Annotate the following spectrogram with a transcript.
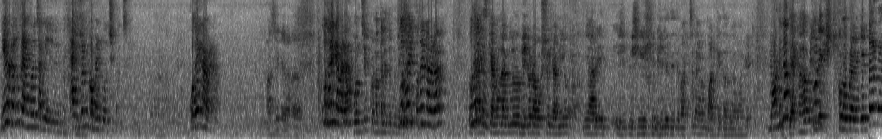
নিয়ে ওটাকে প্র্যাঙ্ক করে চালিয়ে দেবেন। একজন কমেন্ট করছিল আজকে। কোথায় ক্যামেরা? আছে ক্যামেরা। কোথায় ক্যামেরা? ফোন চেক করো তাহলে কোথায় কোথায় ক্যামেরা? কেমন লাগল? ভিডিওটা অবশ্যই জানিও। আমি আর এই বেশি ভিডিও দিতে পারছি না এবং মার্কেট হবে আমাকে। দেখা হবে নেক্সট কোনো ব্র্যান্ডের টাটা!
